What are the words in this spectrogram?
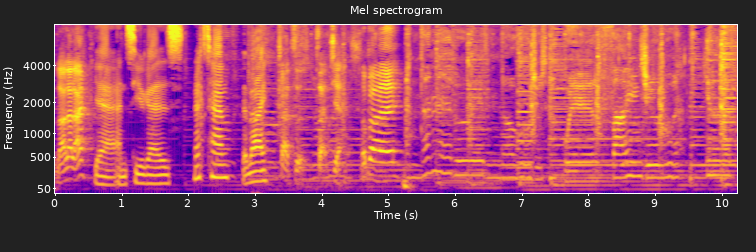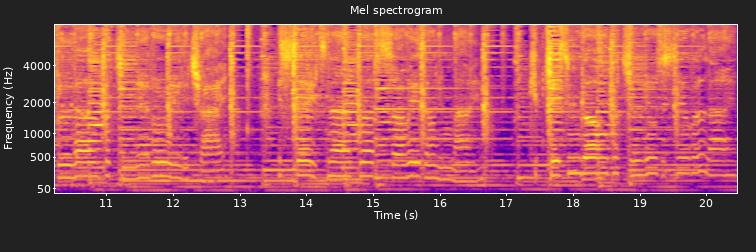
来来来，yeah and see you guys next time. Bye bye. 下次再见，拜拜。Say it's not, but it's always on your mind. Keep chasing gold, but you lose the silver line.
